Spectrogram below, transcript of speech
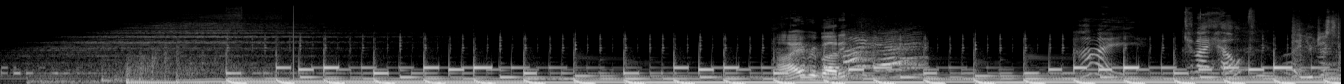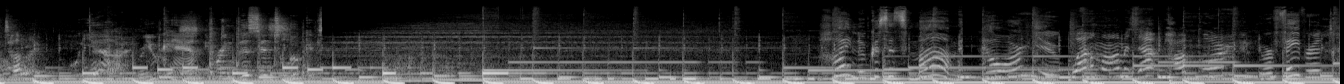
Hi, everybody. Hi, Dad. Hi. Can I help? Hey, you're just in time. Well, yeah, you can bring this into Lucas. Hi, Lucas. It's Mom. How are you? Well, Mom, is that popcorn? Your favorite.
